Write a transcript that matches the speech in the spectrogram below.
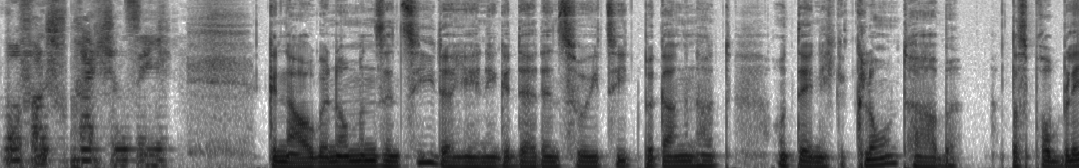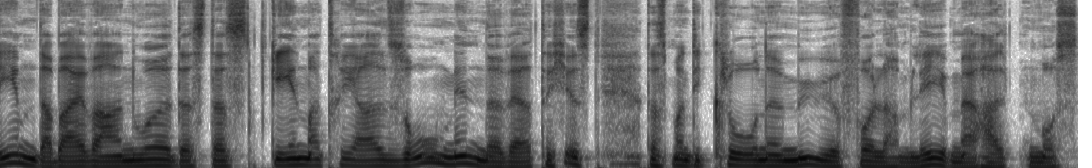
Wovon sprechen Sie? Genau genommen sind Sie derjenige, der den Suizid begangen hat und den ich geklont habe. Das Problem dabei war nur, dass das Genmaterial so minderwertig ist, dass man die Klone mühevoll am Leben erhalten muss.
